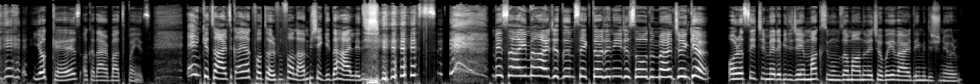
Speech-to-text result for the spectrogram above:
Yok kız o kadar batmayız. En kötü artık ayak fotoğrafı falan bir şekilde halledeceğiz. Mesaimi harcadığım sektörden iyice soğudum ben çünkü. Orası için verebileceğim maksimum zamanı ve çabayı verdiğimi düşünüyorum.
